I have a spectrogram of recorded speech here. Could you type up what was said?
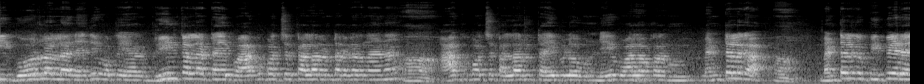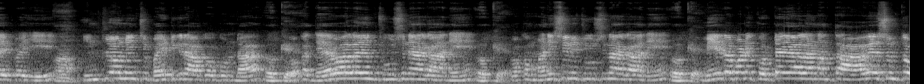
ఈ గోర్లలో అనేది ఒక గ్రీన్ కలర్ టైప్ ఆకుపచ్చ కలర్ అంటారు కదా నాయన. ఆకుపచ్చ కలర్ టైప్లో ఉండి వాళ్ళ ఒక మెంటల్గా మెంటల్గా ప్రిపేర్ అయిపోయి. ఇంట్లో నుంచి బయటికి రాకోకుండా. ఒక దేవాలయం చూసినా గానీ. ఒక మనిషిని చూసినా గానీ. మీద పడి కొట్టేయాలన్నంత ఆవేశంతో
